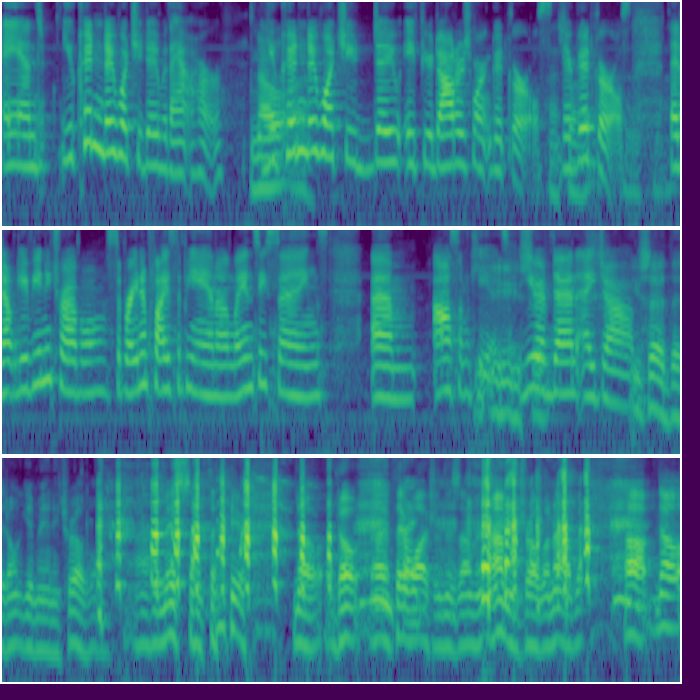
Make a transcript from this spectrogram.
and you couldn't do what you do without her. No, you couldn't uh, do what you do if your daughters weren't good girls. They're right. good girls. They don't give you any trouble. Sabrina plays the piano. Lindsay sings. Um, awesome kids. you You, said- have done a job. You said they don't give me any trouble. I missed something here. No, I don't. If they're watching this, I'm, I'm in trouble now. But uh, no,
